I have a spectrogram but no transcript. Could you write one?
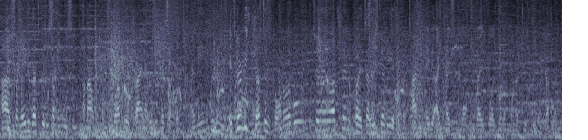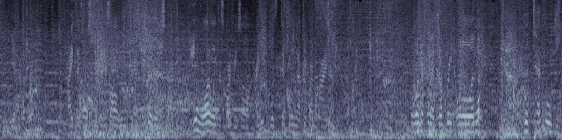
Uh, so maybe that's going to be something we see come out Splarfie to try and at least mix up the timing. it's going to be just as vulnerable to an eruption, but it's at least going to be a different timing. Maybe Ike Tyson won't be ready for it, given one or two free recoveries. Yeah. Ike Tyson was just a solid lead here, especially over Splarfie. Game one went to Splarfie, so Ike was definitely not too far behind. If it wasn't for that jump rate, oh, and the, The tech roll just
